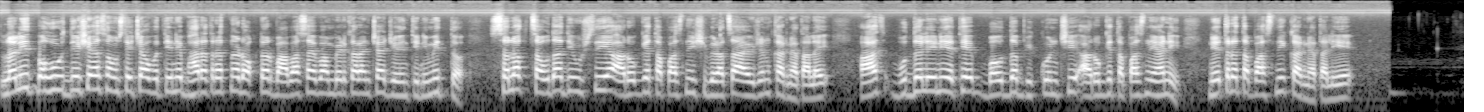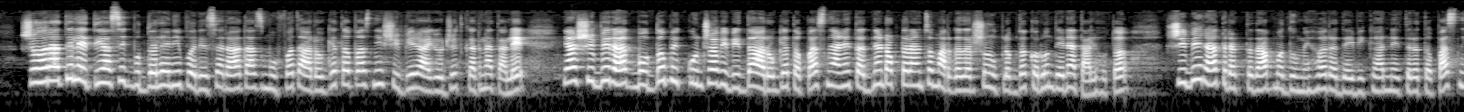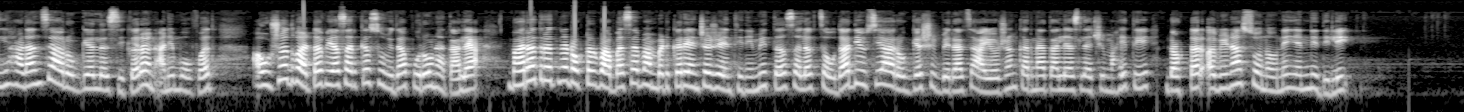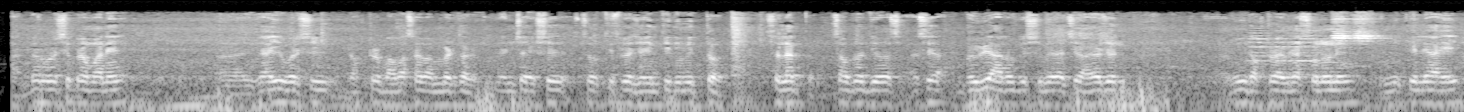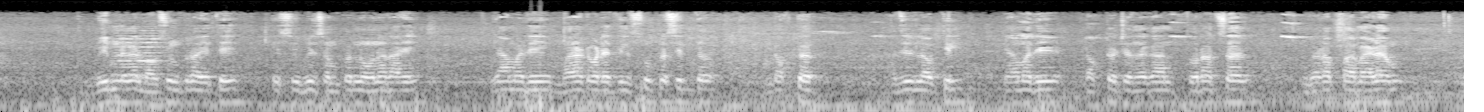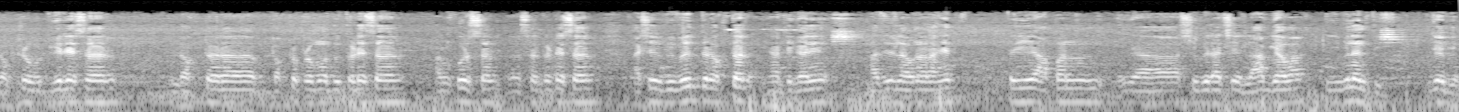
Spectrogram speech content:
ललित बहुउद्देशीय संस्थेच्या वतीने भारतरत्न डॉक्टर बाबासाहेब आंबेडकरांच्या जयंतीनिमित्त सलग चौदा दिवसीय आरोग्य तपासणी शिबिराचं आयोजन करण्यात आलंय. आज बुद्धलेणी येथे बौद्ध भिक्खूंची आरोग्य तपासणी आणि नेत्र तपासणी करण्यात आली आहे. शहरातील ऐतिहासिक बुद्धलेणी परिसरात आज मोफत आरोग्य तपासणी शिबिर आयोजित करण्यात आले. या शिबिरात बौद्ध भिक्खूंच्या विविध आरोग्य तपासण्या आणि तज्ज्ञ डॉक्टरांचं मार्गदर्शन उपलब्ध करून देण्यात आलं होतं. शिबिरात रक्तदाब मधुमेह हृदयविकार नेत्र तपासणी हाडांचे आरोग्य लसीकरण आणि मोफत औषध वाटप यासारख्या सुविधा पुरवण्यात आल्या. भारतरत्न डॉक्टर बाबासाहेब आंबेडकर यांच्या जयंतीनिमित्त सलग चौदा दिवसीय आरोग्य शिबिराचं आयोजन करण्यात आले असल्याची माहिती डॉक्टर अविनाश सोनवणे यांनी दिली. दरवर्षीप्रमाणे याही वर्षी डॉक्टर बाबासाहेब आंबेडकर यांच्या एकशे चौतीसव्या जयंतीनिमित्त सलग चौदा दिवस असे भव्य आरोग्य शिबिराचे आयोजन मी डॉक्टर अविनाश सोनोने मी केले आहे. भीमनगर भावसिंगपुरा येथे हे शिबिर संपन्न होणार आहे. यामध्ये मराठवाड्यातील सुप्रसिद्ध डॉक्टर हजेरी लावतील. यामध्ये doctor Chandrakant Thorat sir Gadappa madam doctor Udgire sir doctor doctor Pramod Duthade sir Ankur sir Sarkate sir असे विविध डॉक्टर या ठिकाणी हजेरी लावणार आहेत. तरी आपण या शिबिराचे लाभ घ्यावा ही विनंती. जय भीम.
